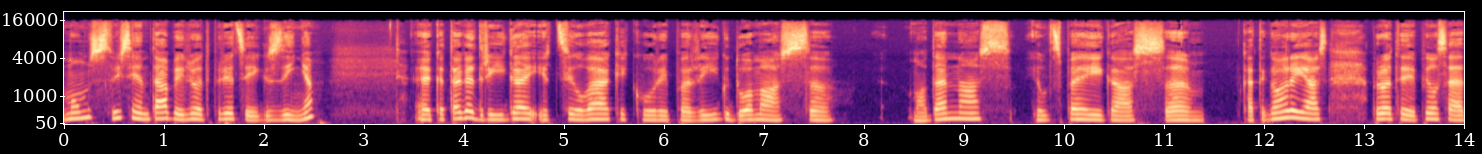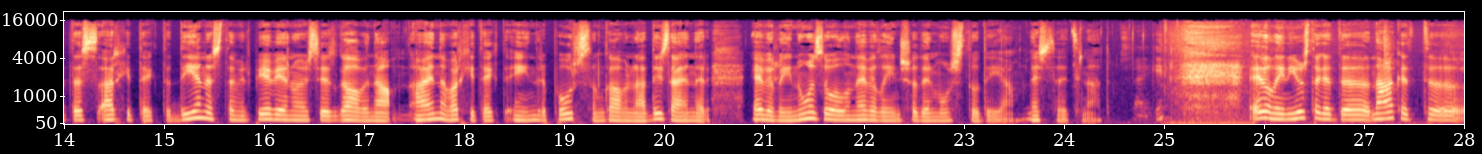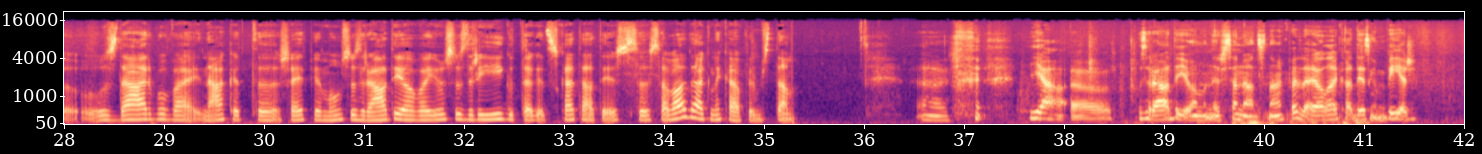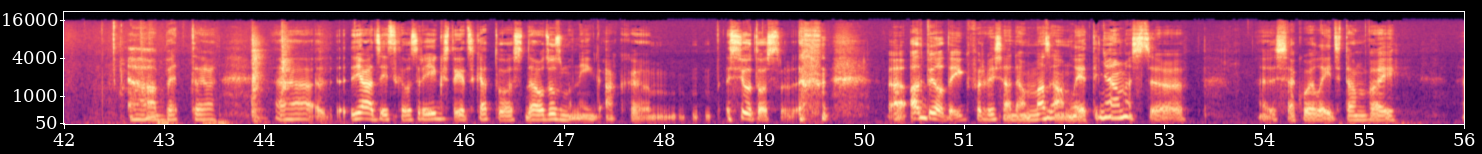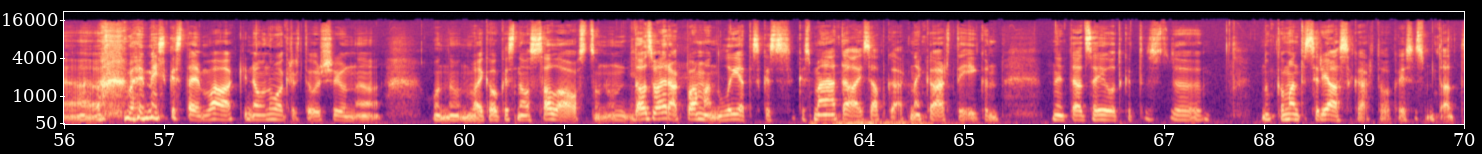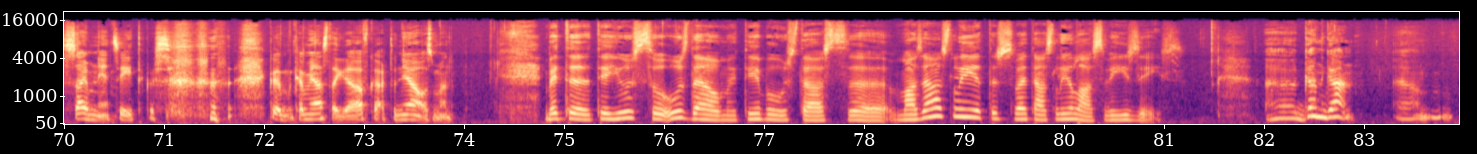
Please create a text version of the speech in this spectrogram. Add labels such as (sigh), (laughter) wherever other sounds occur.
mums visiem tā bija ļoti priecīga ziņa, ka tagad Rīgai ir cilvēki, kuri par Rīgu domās modernās, ilgspējīgās kategorijās, proti pilsētas arhitekta dienestam ir pievienojusies galvenā ainava arhitekta Indra Purs un galvenā dizainere Evelīna Ozola, un Evelīna šodien mūsu studijā. Es sveicinātu. Sveiki. Evelīna, jūs tagad uh, nākat uh, uz darbu vai nākat uh, šeit pie mums uz rādio vai jūs uz Rīgu tagad skatāties uh, savādāk nekā pirms tam? Uh, (laughs) jā, uh, uz rādio man ir sanācis nākt pēdējā laikā diezgan bieži. Uh, bet uh, jāatzīst, ka uz Rīgas tagad skatos daudz uzmanīgāk. Um, es jūtos (laughs) atbildīgi par visādām mazām lietiņām. Es, es sekoju līdzi tam, vai, (laughs) vai miskastēm vāki nav nokrituši. Un, Un, un vai kaut kas nav salauzts. Un, un daudz vairāk pamanu lietas, kas, kas mētājas apkārt nekārtīgi. Un, un ir tāds sajūta, ka tas nu, ka man tas ir jāsakārto, ka es esmu tāda saimniecība, kas, (laughs) kam jāstaigā apkārt un jāuzmana. Bet tie jūsu uzdevumi, tie būs tās mazās lietas vai tās lielās vīzijas? Gan, gan. Um,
